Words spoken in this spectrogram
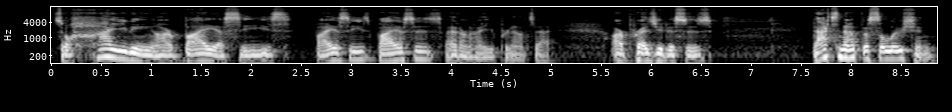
So hiding our biases, biases, biases, I don't know how you pronounce that, our prejudices, that's not the solution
